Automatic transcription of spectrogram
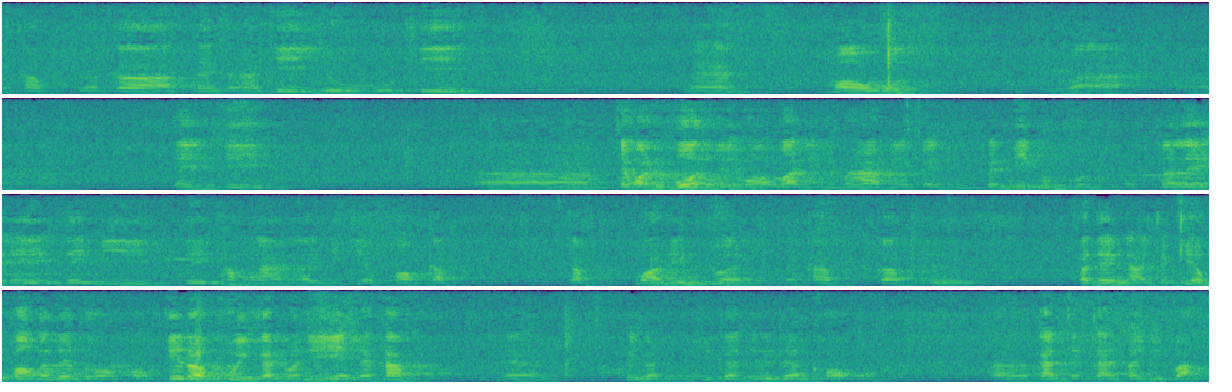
นะครับ แล้วก็ในฐานะที่อยู่ที่นะ มออุบลหรือว่าเอ็นที่จังหวัดอุบลโดยเฉพาะวารินมาบเนี่ยเป็นเป็นนี่บุญคุณผมก็เลยได้ได้มีได้ทำงานอะไรที่เกี่ยวข้องกับกับวารินด้วยนะครับ ก็คือประเด็นอาจจะเกี่ยวข้องกับเรื่องของของที่เราคุยกันวันนี้นะครับนะคุยกันวันนี้ก็คือเรื่องของอการจัดการภัยพิบัติ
